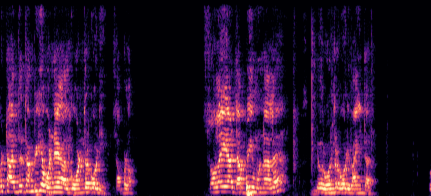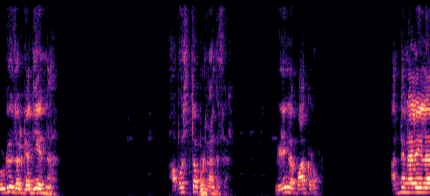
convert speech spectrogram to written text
பட் அந்த தம்பிக்கு ஒன்னே காலுக்கு ஒன்றரை கோடி சம்பளம். சொலையா டப்பிங் முன்னால் இவர் ஒன்றரை கோடி வாங்கிட்டார். ப்ரொடியூசர் கதி என்ன? அவஸ்தப்படுறாங்க சார் வெளியில் பார்க்குறோம் அந்த நிலையில்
